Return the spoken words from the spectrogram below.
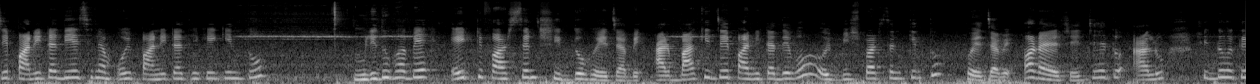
যে পানিটা দিয়েছিলাম, ওই পানিটা থেকে কিন্তু মৃদুভাবে এইটটি পারসেন্ট সিদ্ধ হয়ে যাবে। আর বাকি যে পানিটা দেব, ওই বিশ পারসেন্ট কিন্তু হয়ে যাবে অনায়াসে যেহেতু আলু সিদ্ধ হতে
